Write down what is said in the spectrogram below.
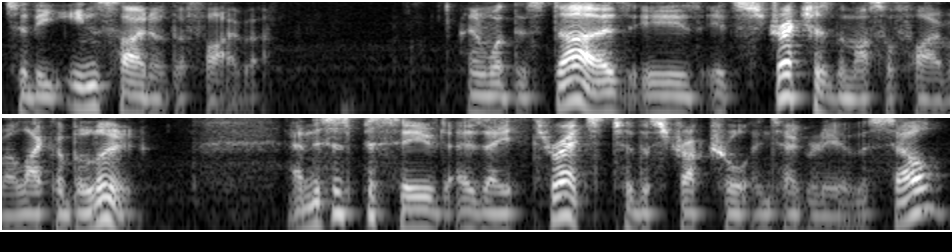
to the inside of the fiber. And what this does is it stretches the muscle fiber like a balloon. And this is perceived as a threat to the structural integrity of the cell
